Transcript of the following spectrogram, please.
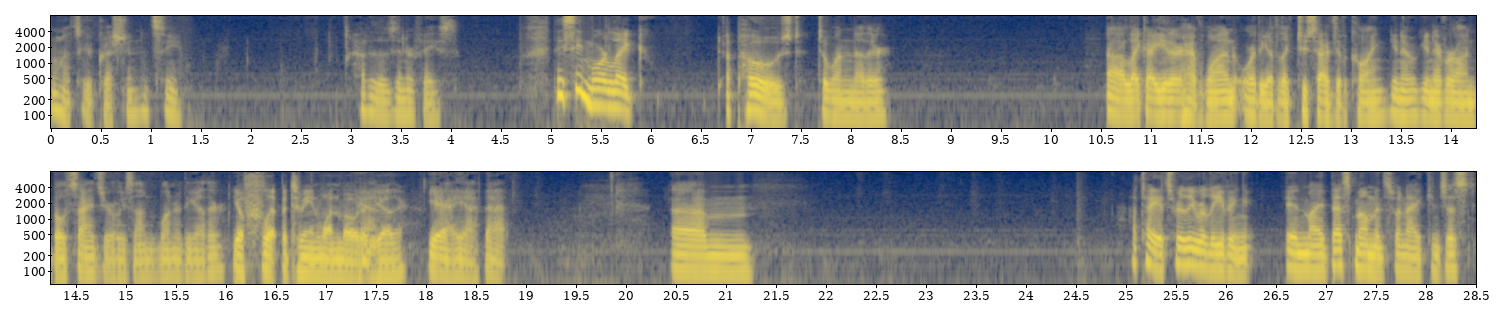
oh that's a good question. Let's see. How do those interface? They seem more like opposed to one another uh, like I either have one or the other, like two sides of a coin. You know, you're never on both sides. You're always on one or the other. You'll flip between one mode or the other. Yeah, yeah, that. Um, I'll tell you, it's really relieving in my best moments when I can just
